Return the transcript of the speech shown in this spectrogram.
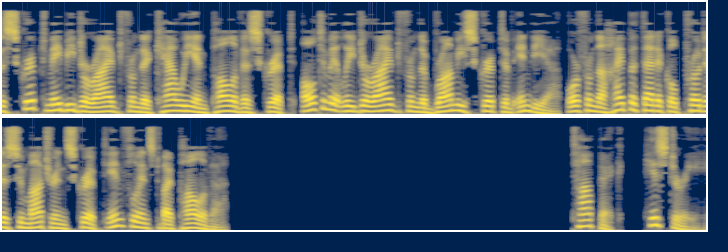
The script may be derived from the Kawi and Pallava script, ultimately derived from the Brahmi script of India, or from the hypothetical Proto-Sumatran script influenced by Pallava. History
